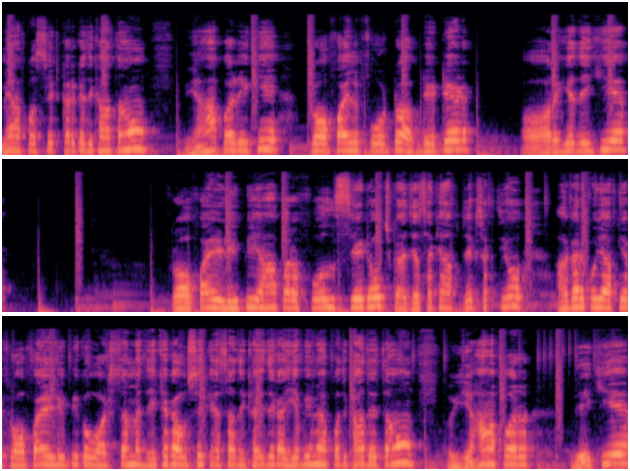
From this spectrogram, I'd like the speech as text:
मैं आपको सेट करके दिखाता हूँ। यहाँ पर देखिए प्रोफ़ाइल फ़ोटो अपडेटेड और ये देखिए प्रोफ़ाइल डीपी यहाँ पर फुल सेट हो चुका है। जैसा कि आप देख सकती हो, अगर कोई आपके प्रोफ़ाइल डीपी को व्हाट्सएप में देखेगा उससे कैसा दिखाई देगा, ये भी मैं आपको दिखा देता हूँ। तो यहाँ पर देखिए,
